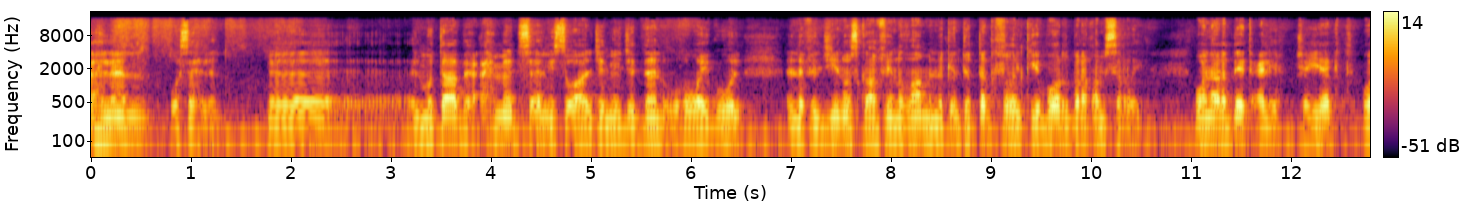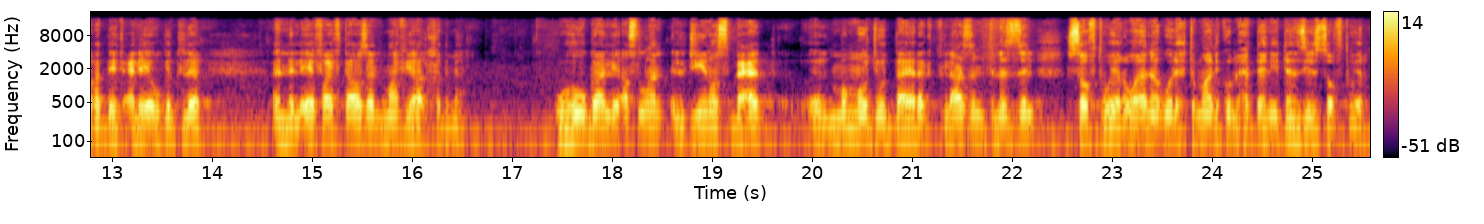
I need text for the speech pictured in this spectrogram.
أهلا وسهلا. آه، المتابع أحمد سألني سؤال جميل جدا وهو يقول إن في الجينوس كان في نظام إنك أنت تقفل ال keyboard برقم سري وأنا رديت عليه checkت ورديت عليه وقلت له إن ال A 5000 ما فيها الخدمة. وهو قال لي أصلا الجينوس بعد مو موجود direct لازم تنزل software وأنا أقول احتمال يكون حتى هني تنزيل software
